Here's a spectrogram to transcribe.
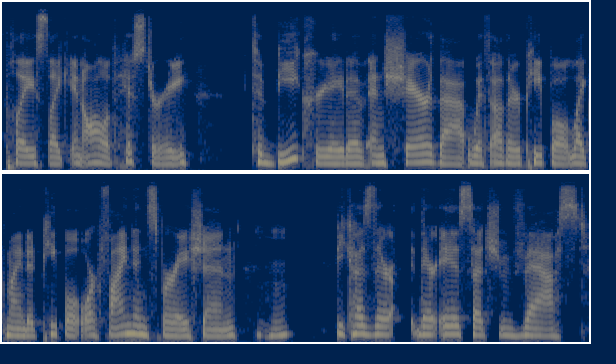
place, like in all of history, to be creative and share that with other people, like-minded people or find inspiration Mhm. because there there is such vast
